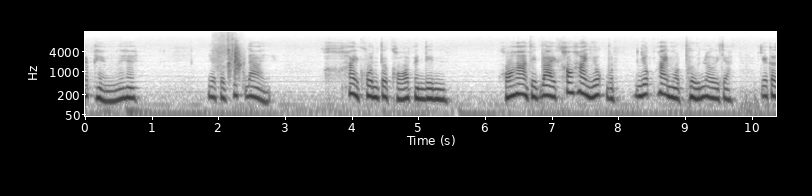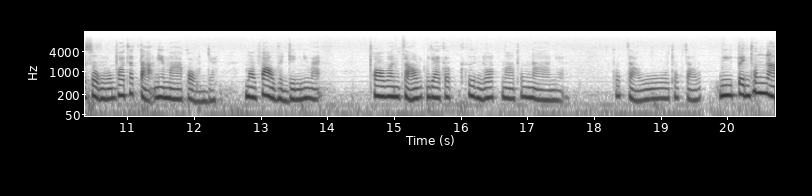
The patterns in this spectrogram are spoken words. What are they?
จักแห่งนะฮะ อยากจะคิดได้ ให้คนไปขอแผ่นดิน ขอห้าสิบไร่เข้าให้ยกหมด ยกให้หมดผืนเลยจ้ะอยากจะส่งหลวงพ่อทัตตะเนี่ยมาก่อนจ้ะมาเฝ้าแผ่นดินนี่ไว้ พอวันเสาร์ยายก็ขึ้นรถมาทุ่งนาเนี่ย ทุกเสาร์ทุกเสาร์มีเป็นทุ่งนา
